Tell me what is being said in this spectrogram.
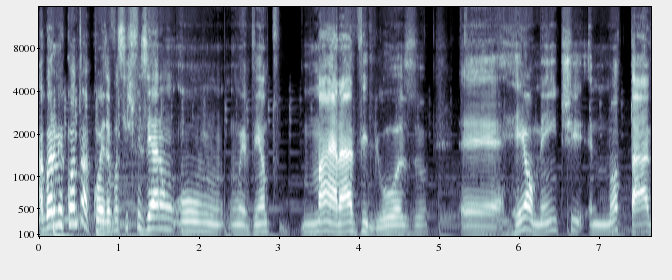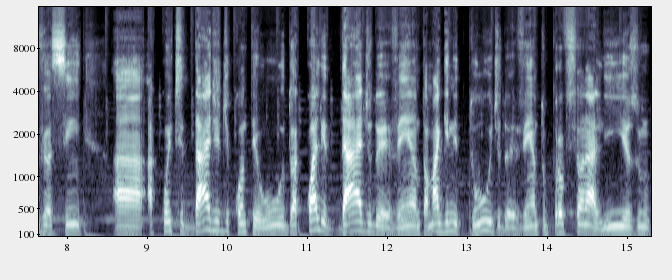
Agora me conta uma coisa, vocês fizeram um, um evento maravilhoso, é, realmente notável, assim, a, a, quantidade de conteúdo, a qualidade do evento, a magnitude do evento, o profissionalismo.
